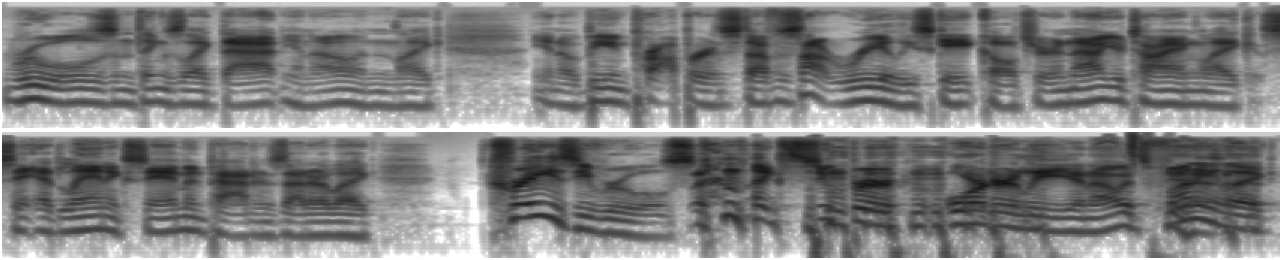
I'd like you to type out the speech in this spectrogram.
rules and things like that. You know, and like you know being proper and stuff. It's not really skate culture. And now you're tying like sa- Atlantic salmon patterns that are like crazy rules and like super orderly. You know, it's funny Yeah. like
